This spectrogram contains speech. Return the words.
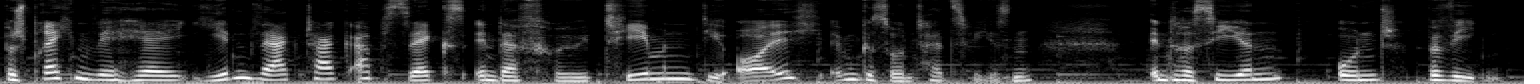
besprechen wir hier jeden Werktag ab sechs in der Früh Themen, die euch im Gesundheitswesen interessieren und bewegen.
